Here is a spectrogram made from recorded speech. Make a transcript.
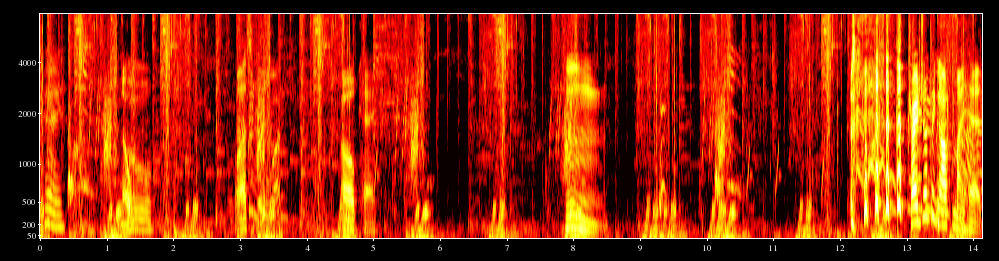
Okay. Nope. Oh. Well, that's good. one. Okay. Hmm. Try jumping off my head.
